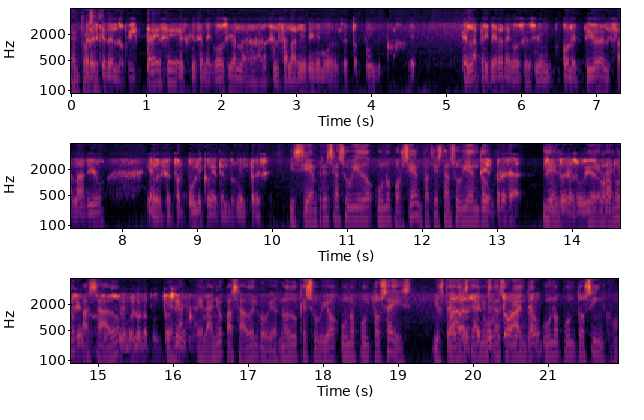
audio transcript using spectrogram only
Entonces... Pero es que desde el 2013 es que se negocia la, el salario mínimo del sector público. Es la primera negociación colectiva del salario en el sector público desde el 2013. Y siempre se ha subido 1%, aquí están subiendo... Siempre se ha, siempre se ha subido el, 1%, año pasado, el, año pasado el gobierno Duque subió 1.6 y ustedes este año están subiendo 1.5.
